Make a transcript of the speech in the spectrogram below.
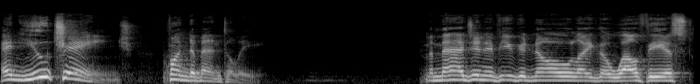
and you change fundamentally. Imagine if you could know like the wealthiest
